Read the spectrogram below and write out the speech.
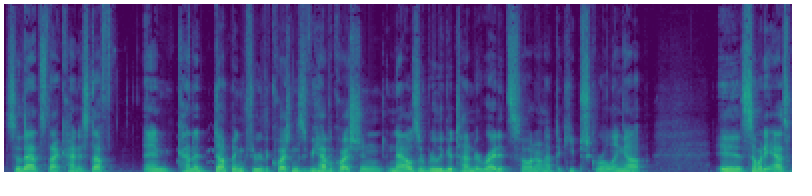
so that's that kind of stuff. And kind of dumping through the questions. If you have a question, now is a really good time to write it, so I don't have to keep scrolling up is somebody asked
